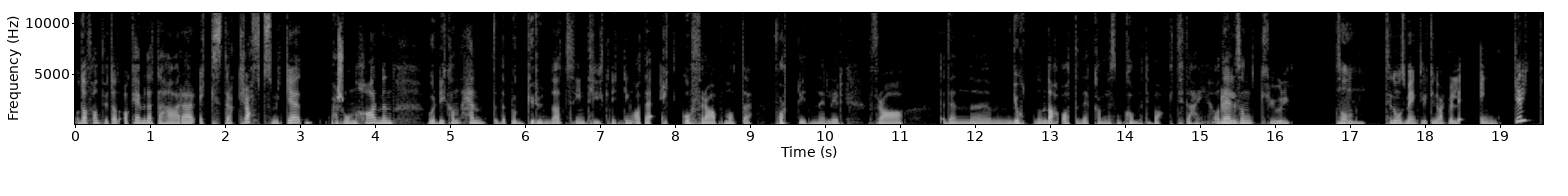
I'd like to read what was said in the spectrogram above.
Og da fant vi ut at ok, men dette her er ekstra kraft som ikke personen har, men hvor de kan hente det av sin tilknytning, og at det er ekko fra på en måte fortiden eller fra den um, jotnen, da, og at det kan liksom komme tilbake til deg. Og det er litt liksom kul sånn Mm. Til noe som egentlig kunne vært veldig enkelt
